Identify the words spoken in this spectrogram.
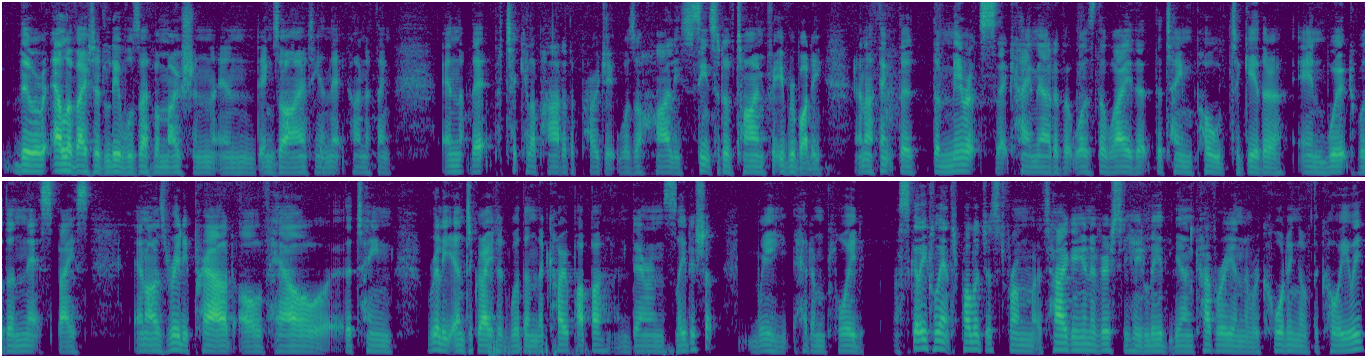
there were elevated levels of emotion and anxiety and that kind of thing. And that particular part of the project was a highly sensitive time for everybody. And I think the, the merits that came out of it was the way that the team pulled together and worked within that space. And I was really proud of how the team really integrated within the kaupapa and Darran's leadership. We had employed a skeletal anthropologist from Otago University who led the uncovery and the recording of the koiwi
